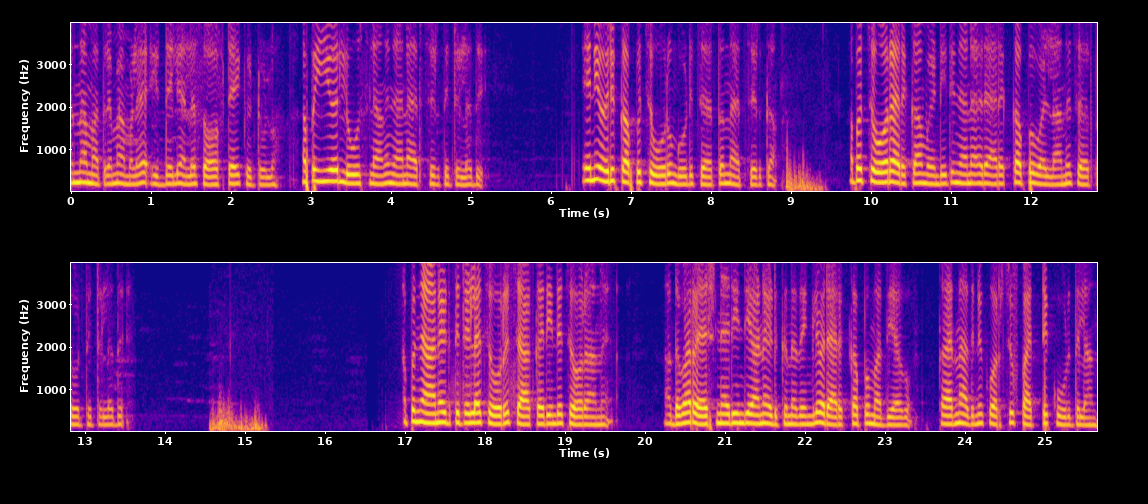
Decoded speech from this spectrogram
എന്നാൽ മാത്രമേ നമ്മളെ ഇഡ്ഡലി നല്ല സോഫ്റ്റായി കിട്ടുള്ളൂ. അപ്പോൾ ഈ ഒരു ലൂസിലാണ് ഞാൻ അരച്ചെടുത്തിട്ടുള്ളത്. ഇനി ഒരു കപ്പ് ചോറും കൂടി ചേർത്തൊന്ന് അരച്ചെടുക്കാം. അപ്പോൾ ചോറ് അരക്കാൻ വേണ്ടിയിട്ട് ഞാൻ ഒരു അരക്കപ്പ് വെള്ളമാണ് ചേർത്ത് കൊടുത്തിട്ടുള്ളത്. അപ്പോൾ ഞാൻ എടുത്തിട്ടുള്ള ചോറ് ചാക്കരിന്റെ ചോറാണ്. അഥവാ റേഷൻ അരിന്റെയാണ് എടുക്കുന്നതെങ്കിൽ ഒരു അരക്കപ്പ് മതിയാകും. കാരണം അതിന് കുറച്ച് പറ്റ കൂടുതലാണ്.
